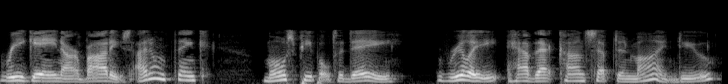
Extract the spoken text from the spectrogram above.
regain our bodies. I don't think most people today really have that concept in mind. Do you?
